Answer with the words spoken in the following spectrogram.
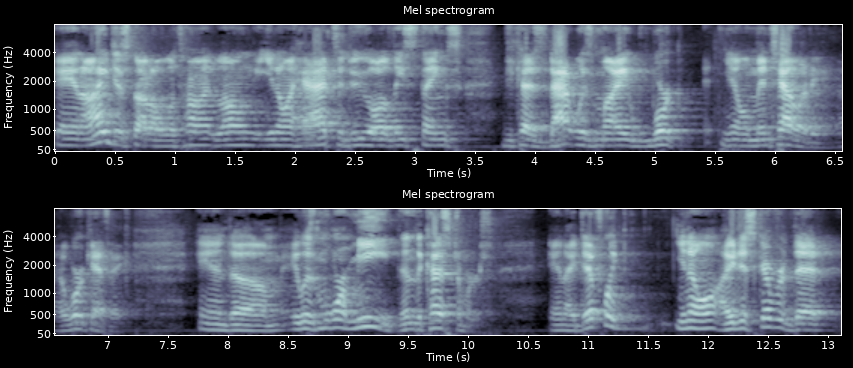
and I just thought all the time long, you know, I had to do all these things because that was my work, you know, mentality, a work ethic, and um, it was more me than the customers. And I definitely, you know, I discovered that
